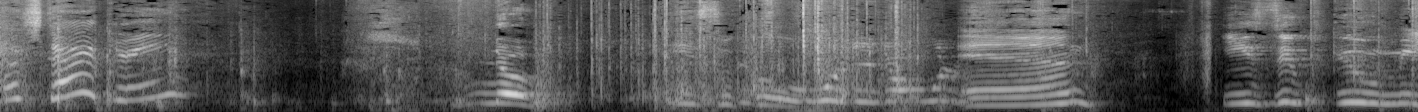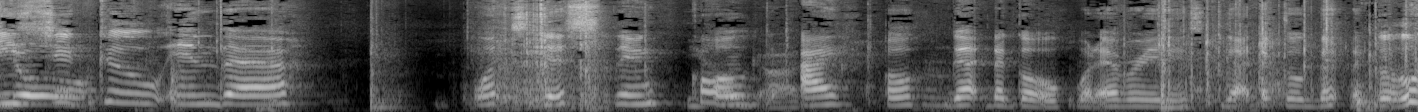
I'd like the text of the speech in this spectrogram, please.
What's that, Green? No. Izuku. And Izuku Mido. Izuku in the what's this thing called? I oh got to go. Whatever it is. Got to go, got to go.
